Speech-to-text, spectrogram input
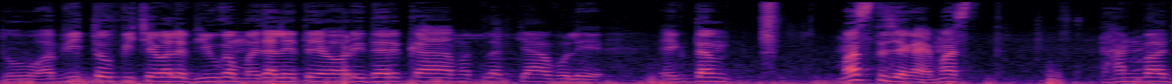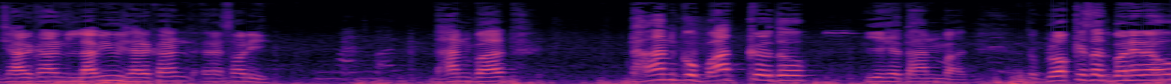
तो अभी तो पीछे वाले व्यू का मज़ा लेते हैं और इधर का मतलब क्या बोले? एकदम मस्त जगह है मस्त। Dhanbad Jharkhand love you Jharkhand sorry Dhanbad. धान को बात कर दो ये है धानबाद। तो ब्लॉग के साथ बने रहो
